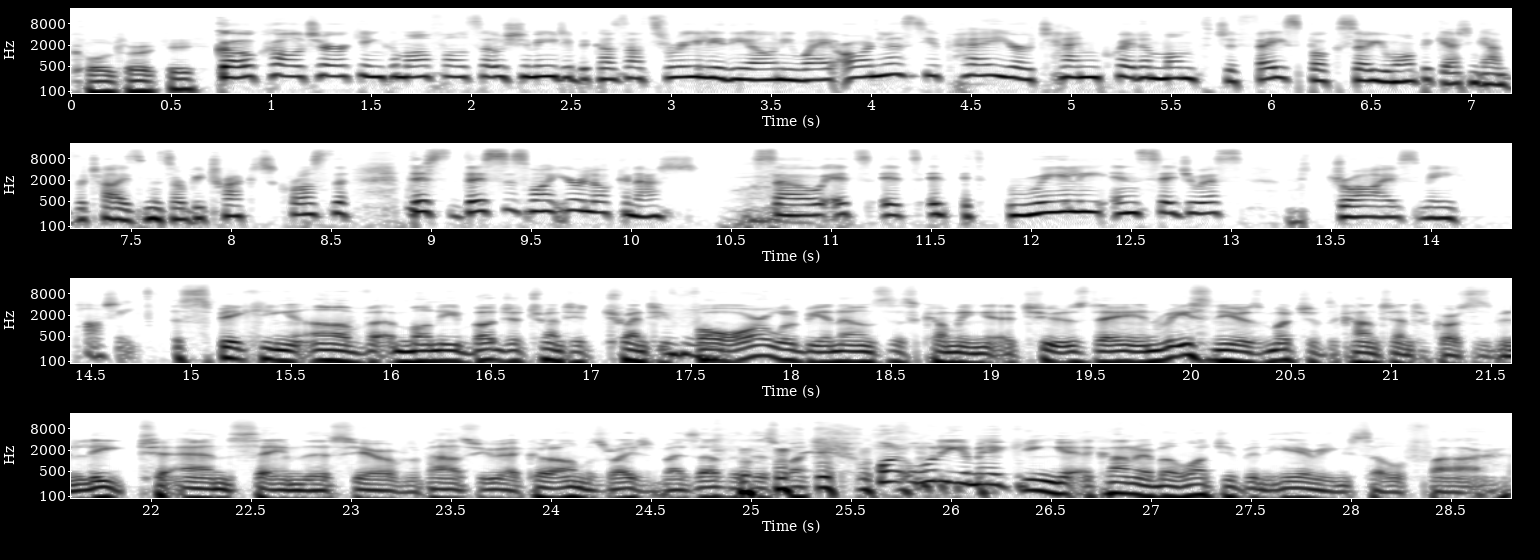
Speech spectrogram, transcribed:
Cold turkey. go cold turkey and come off all social media because that's really the only way. Or unless you pay your ten quid a month to Facebook, so you won't be getting advertisements or be tracked across the. This this is what you're looking at. So it's it's it's really insidious. It drives me potty. Speaking of money, Budget 2024 will be announced this coming uh, Tuesday. In recent years, much of the content, of course, has been leaked, and same this year over the past few. I could almost write it myself at this point. what, what are you making, uh, Connor, about what you've been hearing so far?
